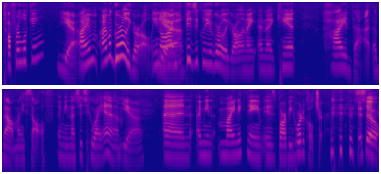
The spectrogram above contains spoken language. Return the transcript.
tougher looking yeah. I'm I'm a girly girl. You know, Yeah. I'm physically a girly girl, and I and I can't hide that about myself. I mean, that's just who I am. yeah. And I mean, my nickname is Barbie Horticulture. so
